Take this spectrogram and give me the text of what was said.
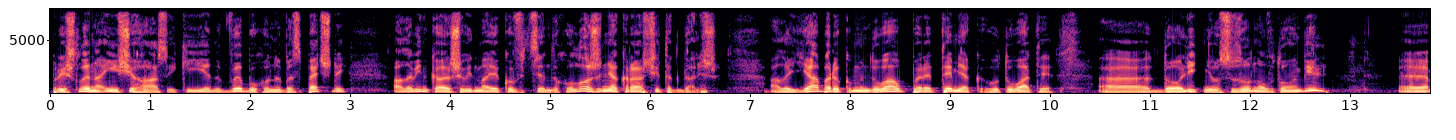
прийшли на інший газ, який є вибухонебезпечний, але він каже, що він має коефіцієнт охолодження краще і так далі. Але я би рекомендував перед тим, як готувати е, до літнього сезону автомобіль, е,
